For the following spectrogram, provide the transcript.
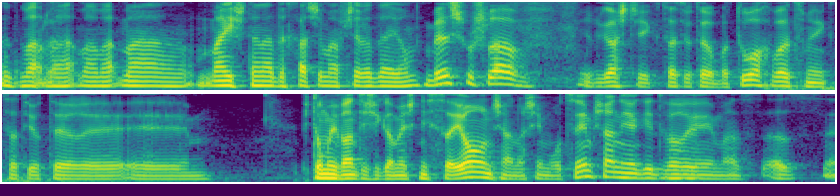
אז מה, מה, מה, מה, מה השתנה בך שמאפשר את זה היום? באיזשהו שלב הרגשתי קצת יותר בטוח בעצמי, קצת יותר... אה, אה, פתאום הבנתי שגם יש ניסיון, שאנשים רוצים שאני אגיד דברים, אז, אז אה,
